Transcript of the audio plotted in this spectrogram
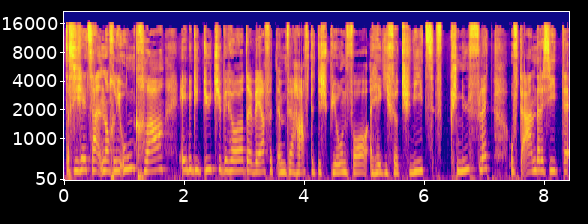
Das ist jetzt halt noch ein bisschen unklar. Eben die deutschen Behörden werfen dem verhafteten Spion vor, er hätte für die Schweiz geschnüffelt. Auf der anderen Seite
